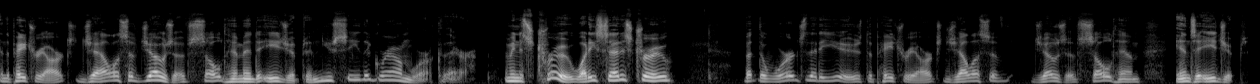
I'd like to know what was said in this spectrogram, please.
And the patriarchs, jealous of Joseph, sold him into Egypt. And you see the groundwork there. I mean, it's true. What he said is true. But the words that he used, the patriarchs, jealous of Joseph, sold him into Egypt.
